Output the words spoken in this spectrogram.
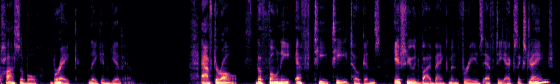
possible break they can give him. After all, the phony FTT tokens issued by Bankman Fried's FTX exchange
